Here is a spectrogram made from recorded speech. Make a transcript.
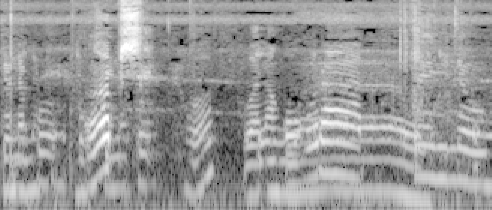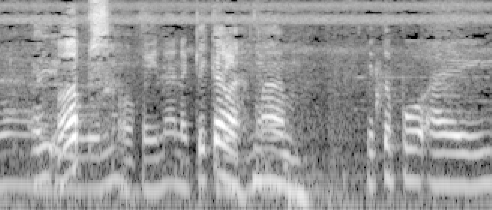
Yan na po. Oops. Oh, walang kukurap. Wow. Hello. Ay, Oops. Okay na, Ika, nagkikrave na. ma'am. Ito po ay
